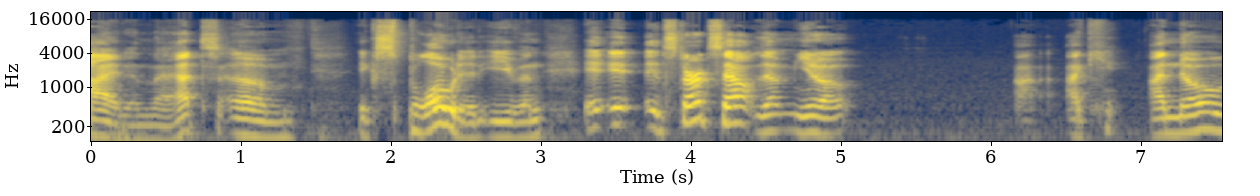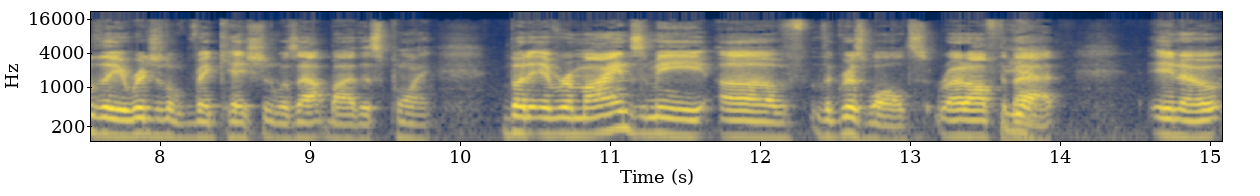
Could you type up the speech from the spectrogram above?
died in that. Um, exploded even. It, it, it starts out that you know. I, I can't. I know the original Vacation was out by this point, but it reminds me of the Griswolds right off the Yeah. bat. You know,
